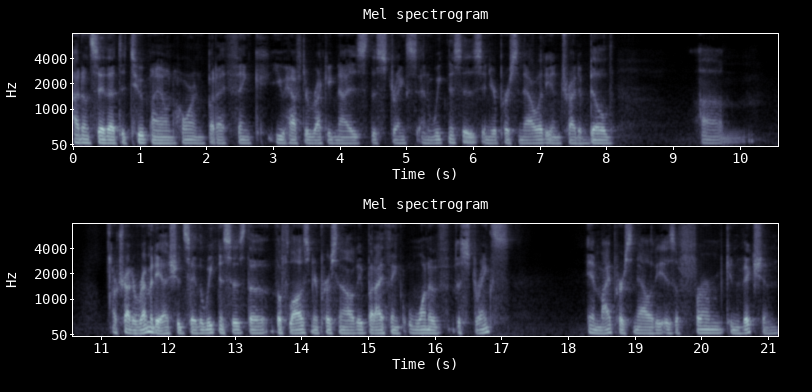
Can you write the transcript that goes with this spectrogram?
I don't say that to toot my own horn, but I think you have to recognize the strengths and weaknesses in your personality and try to build, um, or try to remedy, I should say, the weaknesses, the the flaws in your personality. But I think one of the strengths in my personality is a firm conviction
